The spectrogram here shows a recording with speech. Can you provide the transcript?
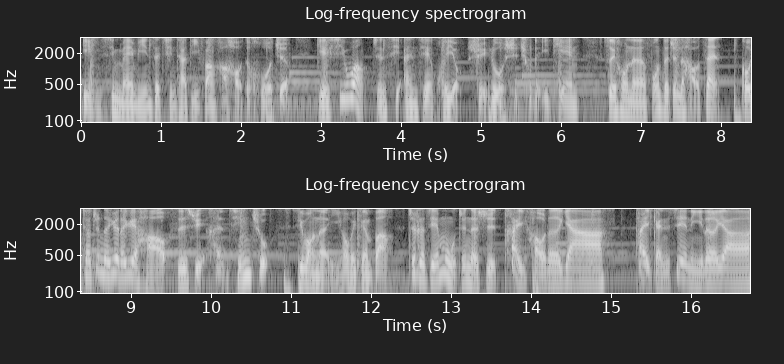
隐姓埋名在其他地方好好的活着，也希望整起案件会有水落石出的一天。最后呢，丰德真的好赞，口条真的越来越好，思绪很清楚，希望呢以后会更棒。这个节目真的是太好了呀！太感谢你了呀！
